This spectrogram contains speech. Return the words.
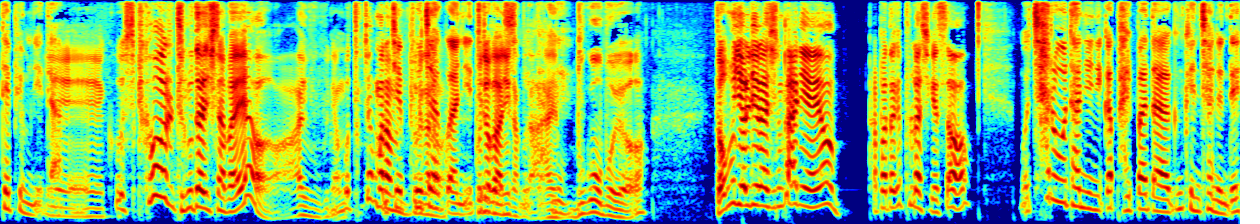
대표입니다. 예, 그 스피커를 들고 다니시나 봐요. 아유, 그냥 뭐 특장만 하면. 보좌관이 보좌관이 갖고. 아유, 네. 무거워 보여. 너무 열일하시는 거 아니에요? 발바닥에 풀 나시겠어? 뭐 차로 다니니까 발바닥은 괜찮은데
